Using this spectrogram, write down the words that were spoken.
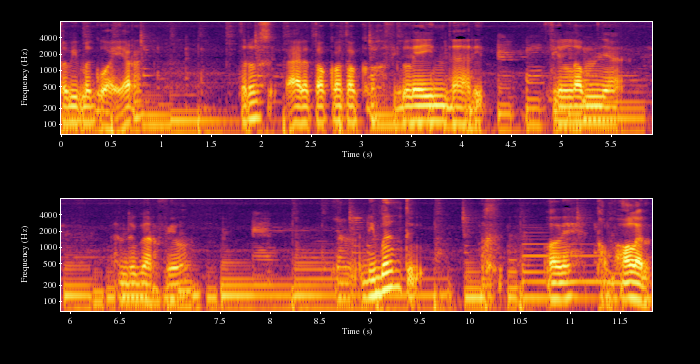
Tobey Maguire terus ada tokoh-tokoh villain dari filmnya Andrew Garfield yang dibantu oleh Tom Holland.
